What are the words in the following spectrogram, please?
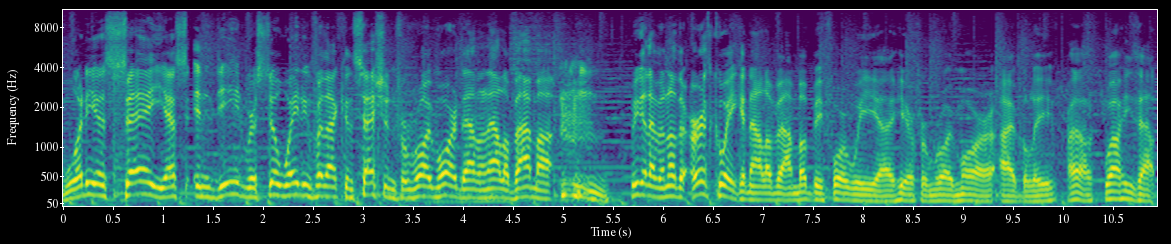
What do you say? Yes, indeed. We're still waiting for that concession from Roy Moore down in Alabama. we could have another earthquake in Alabama before we uh, hear from Roy Moore, I believe. Oh, well, he's out.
